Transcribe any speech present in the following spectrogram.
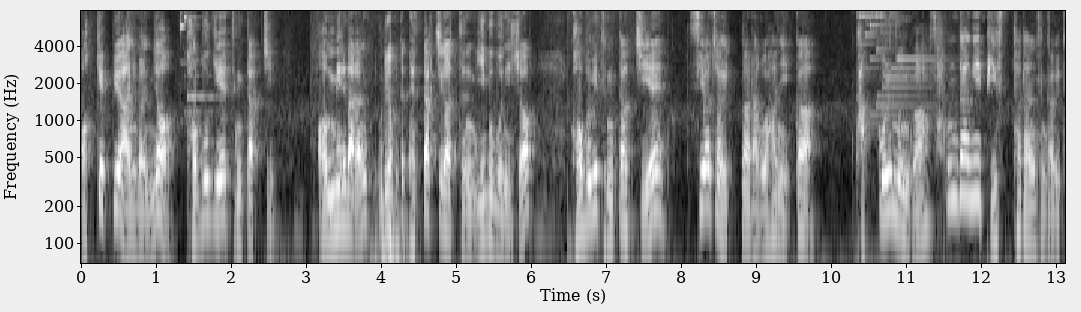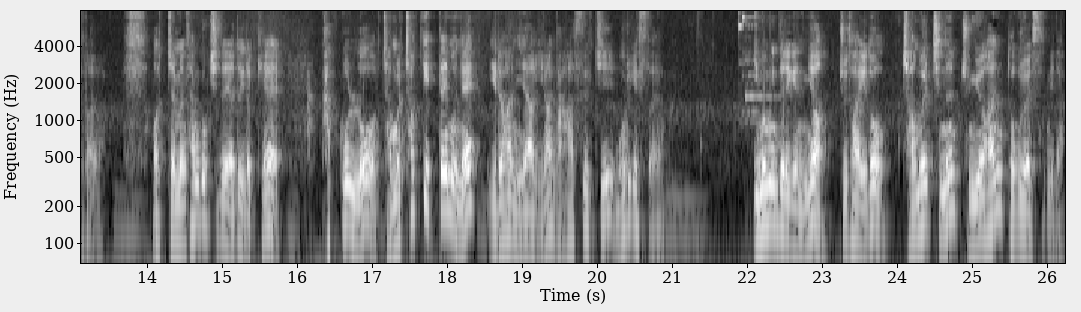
어깨뼈 아니면요 거북이의 등딱지 엄밀히 말하면 우리가 볼 때 배딱지 같은 이 부분이죠. 거북이 등딱지에 쓰여져 있다라고 하니까 갑골문과 상당히 비슷하다는 생각이 들어요. 어쩌면 삼국시대에도 이렇게 갑골로 점을 쳤기 때문에 이러한 이야기가 나왔을지 모르겠어요. 이모민들에게는요, 주사위도 점을 치는 중요한 도구였습니다.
